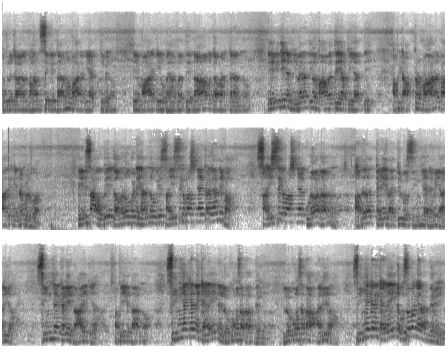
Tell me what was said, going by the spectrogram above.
බුදුරජාණන් වහන්සේගේ ධර්ම මාර්ගයක් තිබෙනවා. මේ මාර්ගය ඔබ හැම දිනාම ගමන් කරන්න ඕන. මේ විදිහට නිවැරදිව මාවතේ අපි යද්දී අපිට අප්‍රමාණ බාධක එන්න පුළුවන්. ඒ නිසා ඔබේ ගමන ඔබට යන්න ඔබේ සයිස් එක ප්‍රශ්නයක් කරගන්න එපා. සයිස් එක ප්‍රශ්නයක් වුණා නම් අදටත් කැලේ රජුව සිංහයා නෙමෙයි අලියා. සිංහයා කැලේ නායකයා. අපි ඒක දන්නවා. සිංහයා කියන්නේ කැලේ ඉන්න ලොකුම සතක් නෙමෙයි. ලොකුම සතා අලියා. සිංහයා කියන්නේ කැලේ ඉන්න උසම කෙනෙක් නෙමෙයි.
